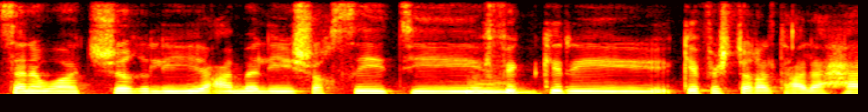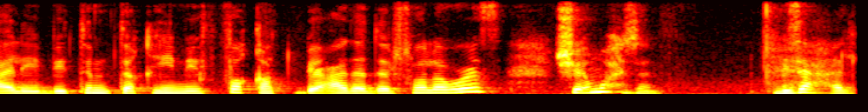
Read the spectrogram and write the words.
سنوات شغلي عملي شخصيتي مم. فكري كيف اشتغلت على حالي بيتم تقييمي فقط بعدد ال followers شيء محزن. بزعل.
